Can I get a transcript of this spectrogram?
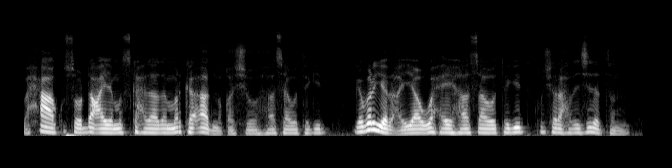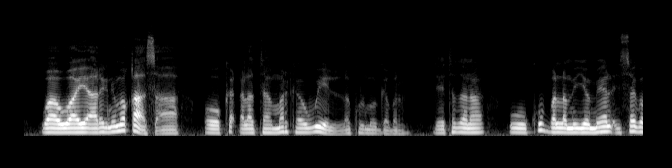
maxaa ku soo dhacaya maskaxdaada marka aad maqasho haasaawo tegid gabar yar ayaa waxay haasaawo tegid ku sharaxday sida tan. Waa waayo aragnimo qaas ah oo ka dhalata marka wiil la kulmo gabar. Deetadana uu ku ballamiyo meel isaga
